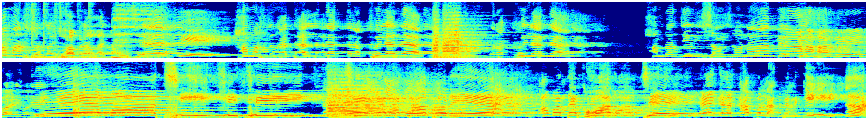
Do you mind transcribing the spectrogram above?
আমার সঙ্গে ঝগড়া লাগিয়েছে আমার সঙ্গে তাহলে দেখ তোরা খুলে দেখ। তোরা খুলে দেখ। আমরা জিনিস আনব না বেটি। বাড়িতে এ মাছি ছি ছি এই গেলা কাপড়ে আমাদের ঘর হচ্ছে এই গেলা কাপড় লাগবে নাকি? হ্যাঁ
